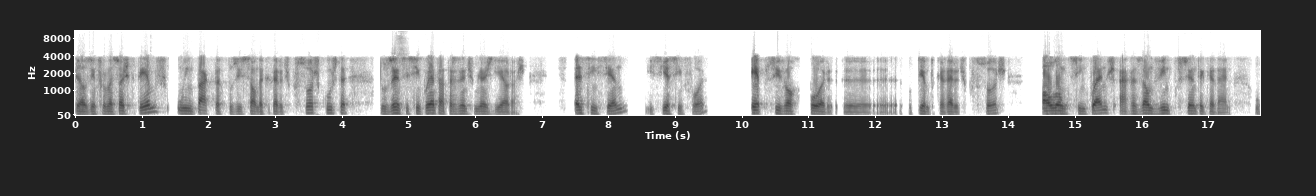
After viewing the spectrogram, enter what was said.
pelas informações que temos, o impacto da reposição da carreira dos professores custa 250 a 300 milhões de euros. Assim sendo, e se assim for, é possível repor uh, o tempo de carreira dos professores ao longo de 5 anos, à razão de 20% em cada ano. O,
